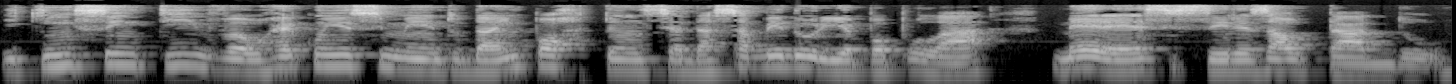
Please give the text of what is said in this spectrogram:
e que incentiva o reconhecimento da importância da sabedoria popular merece ser exaltado.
